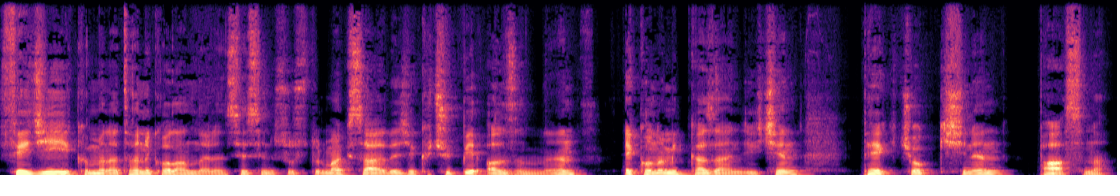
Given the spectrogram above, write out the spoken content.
feci yıkımına tanık olanların sesini susturmak sadece küçük bir azınlığın ekonomik kazancı için pek çok kişinin pahasına.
